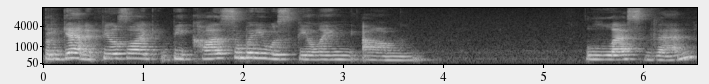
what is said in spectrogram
But again, it feels like because somebody was feeling um, less than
